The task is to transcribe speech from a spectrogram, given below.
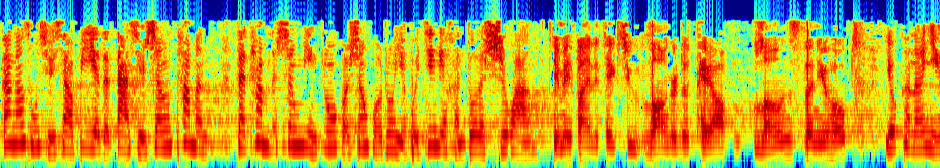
刚刚从学校毕业的大学生，他们在他们的生命中和生活中也会经历很多的失望。You may find it takes you longer to pay off loans than you hoped. 有可能你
